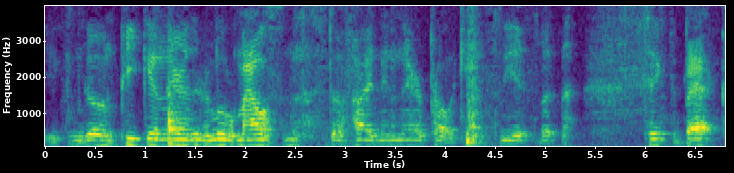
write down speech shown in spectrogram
You can go and peek in there. There's a little mouse and stuff hiding in there. Probably can't see it, but take the back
